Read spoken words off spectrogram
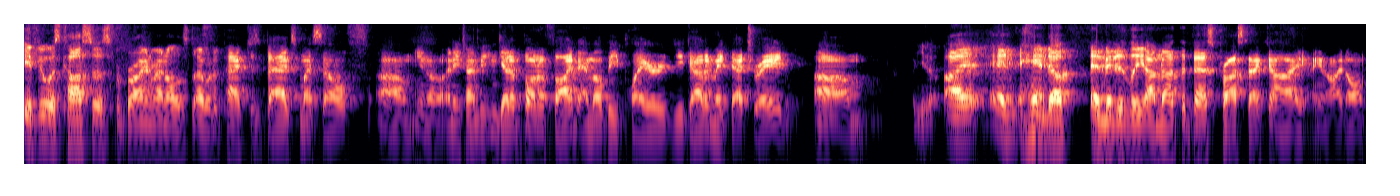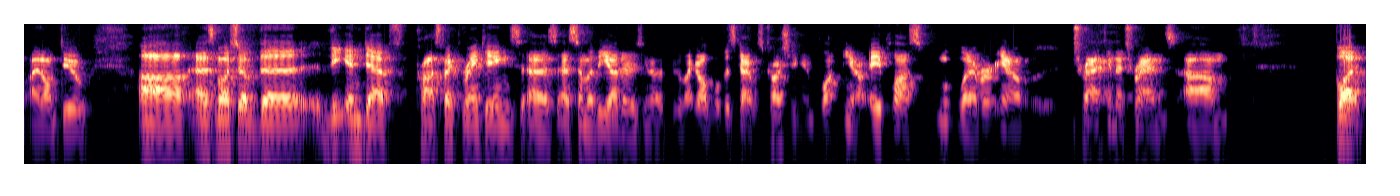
If it was Casas for Bryan Reynolds, I would have packed his bags myself. Um, you know, anytime you can get a bona fide MLB player, you got to make that trade. Um, you know, I and hand up. Admittedly, I'm not the best prospect guy. You know, I don't I don't do uh, as much of the the in depth prospect rankings as as some of the others. You know, people like, oh well, this guy was crushing and you know A plus whatever. You know, tracking the trends. Um, but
